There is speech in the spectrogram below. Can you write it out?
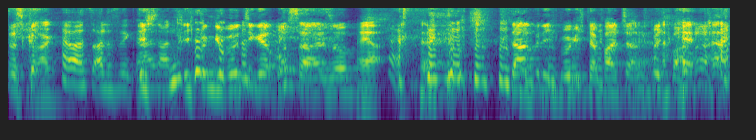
das kann, Ja, ist alles egal dann. ich, ich bin gebürtiger Russe, also Ja. da bin ich wirklich der falsche Ansprechpartner.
